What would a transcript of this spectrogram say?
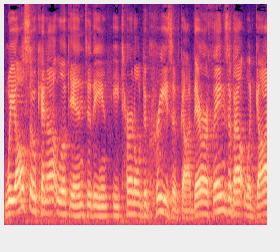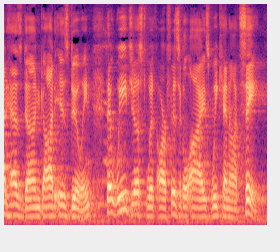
We also cannot look into the eternal decrees of God. There are things about what God has done, God is doing, that we just with our physical eyes we cannot see.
